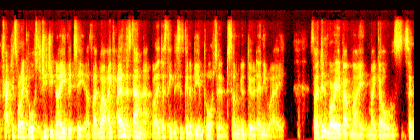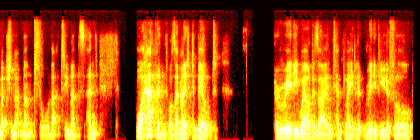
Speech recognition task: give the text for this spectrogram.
practice what I call strategic naivety. I was like, well, I, I understand that, but I just think this is going to be important, so I'm going to do it anyway. So I didn't worry about my my goals so much in that month or that two months. And what happened was I managed to build a really well designed template, looked really beautiful.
